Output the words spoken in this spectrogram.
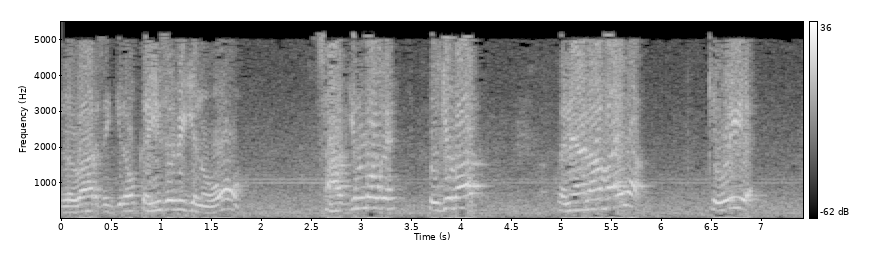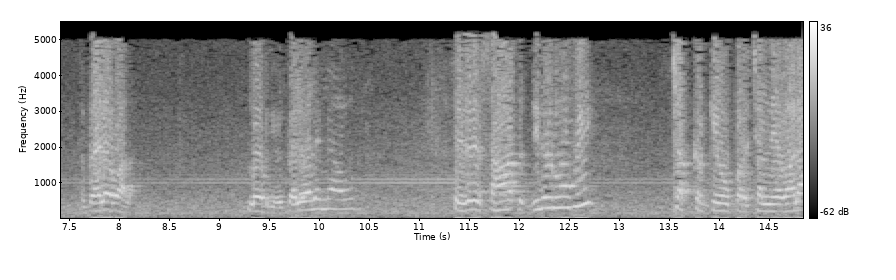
रविवार से गिनो कहीं से भी गिनो सात गिन लोगे, उसके बाद कोई नया नाम आएगा? कि वही है तो पहले वाला, लौट गए पहले वाले में आओगे इसलिए सात दिन रूपी चक्र के ऊपर चलने वाला,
